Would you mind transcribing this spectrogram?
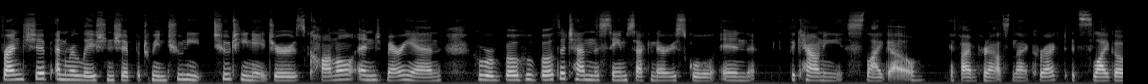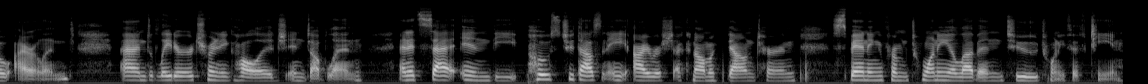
friendship and relationship between two, ne- two teenagers, Connell and Marianne, who were bo- who both attend the same secondary school in the county Sligo. If I'm pronouncing that correct, it's Sligo, Ireland, and later Trinity College in Dublin. And it's set in the post 2008 Irish economic downturn, spanning from 2011 to 2015.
